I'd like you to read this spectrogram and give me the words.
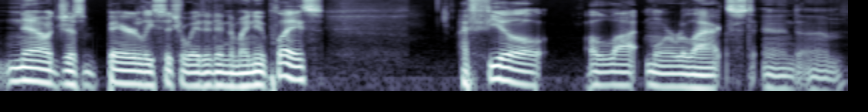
now just barely situated into my new place. I feel a lot more relaxed, and um,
